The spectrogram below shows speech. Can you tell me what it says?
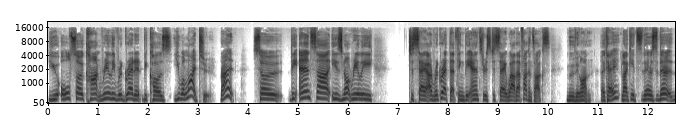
you also can't really regret it because you were lied to, right? So the answer is not really to say, I regret that thing. The answer is to say, wow, that fucking sucks. Moving on. Okay. Like it's, there's, there,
